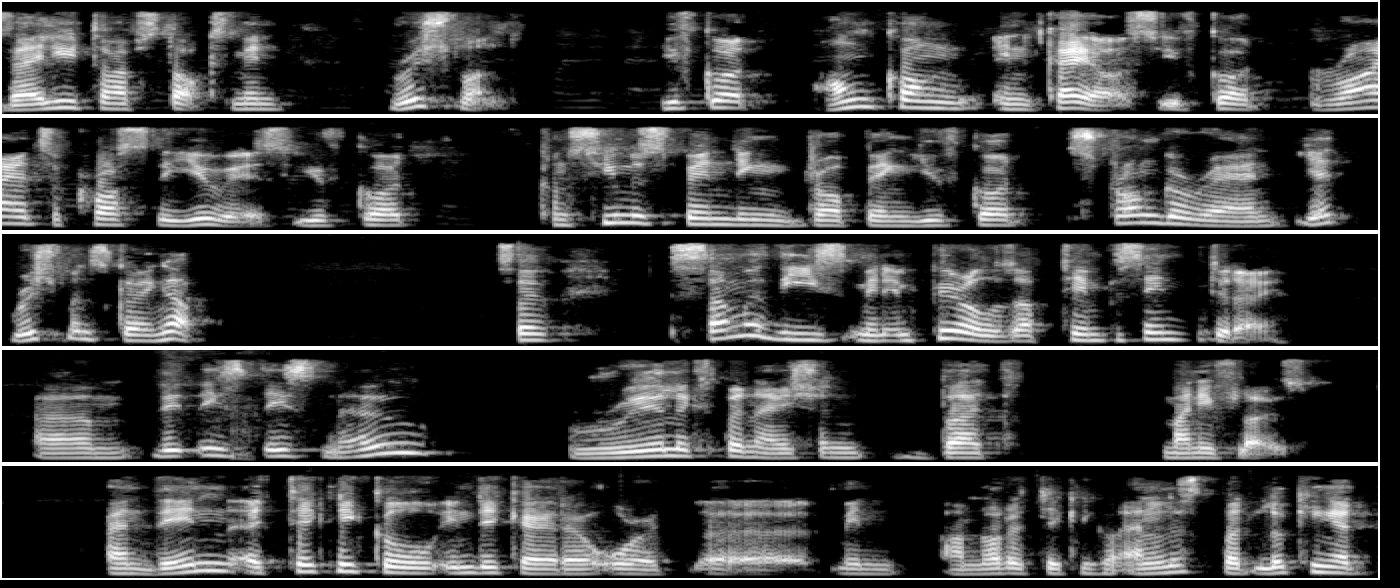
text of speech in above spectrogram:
value type stocks. I mean, Richemont, you've got Hong Kong in chaos, you've got riots across the US, you've got consumer spending dropping, you've got stronger rand, yet Richemont's going up. So some of these, I mean, Imperial is up 10% today. Um, there's, there's no real explanation but money flows. And then a technical indicator, or uh, I mean, I'm not a technical analyst, but looking at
